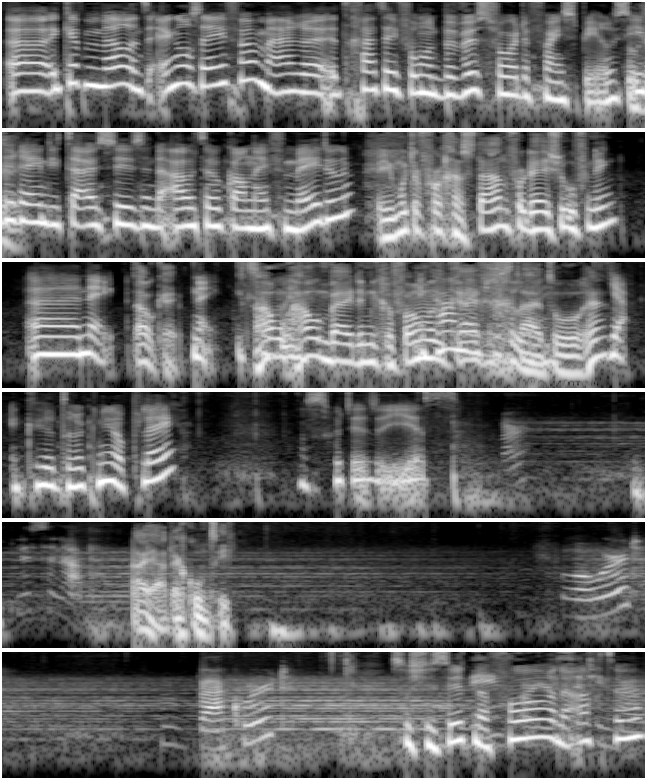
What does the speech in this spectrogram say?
Eh, ik heb hem wel in het Engels even, maar eh, het gaat even om het bewust worden van je spieren. Dus iedereen die thuis is in de auto kan even meedoen. En je moet ervoor gaan staan voor deze oefening? Eh, nee, Oké. nee. Hou, hem- hou hem bij de microfoon, Ik want we krijgen geluid te horen. Hè? Ja, ik eh, druk nu op play. Als het goed is, yes. Listen up. Ah ja, daar komt hij. Forward. Move backward. Dus als je zit naar voren, naar achter.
